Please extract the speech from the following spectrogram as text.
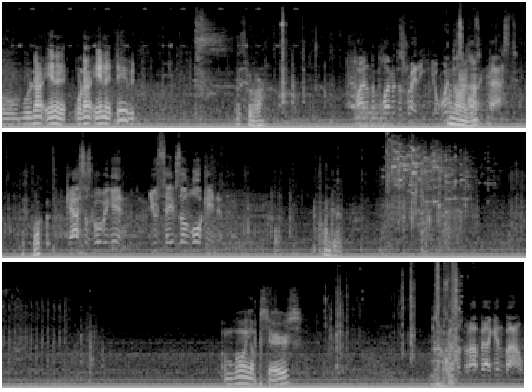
Oh, We're not in it. We're not in it, David. That's where. Final deployment is ready. Your no, window's we're not. closing fast. The fuck? Gas is moving in. New safe zone located. Come on, Jack. I'm going upstairs. Got the drop bag inbound.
